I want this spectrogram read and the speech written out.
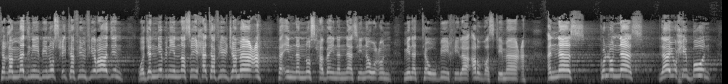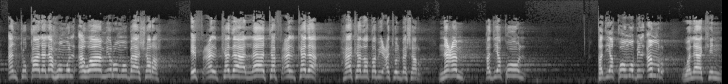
تغمدني بنصحك في انفراد وجنبني النصيحة في الجماعة فإن النصح بين الناس نوع من التوبيخ لا ارضى استماعه. الناس كل الناس لا يحبون أن تقال لهم الأوامر مباشرة. افعل كذا لا تفعل كذا. هكذا طبيعة البشر. نعم قد يقول قد يقوم بالأمر ولكن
